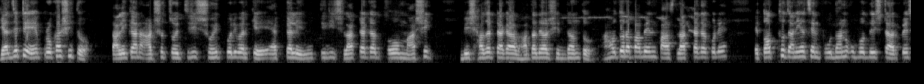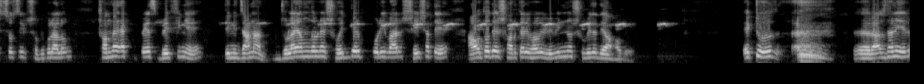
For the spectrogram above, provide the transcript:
গ্যাজেটে প্রকাশিত তালিকার আটশো চৌত্রিশ শহীদ পরিবারকে এককালীন তিরিশ লাখ টাকা ও মাসিক বিশ হাজার টাকা ভাতা দেওয়ার সিদ্ধান্ত। আহতরা পাবেন পাঁচ লাখ টাকা করে। এ তথ্য জানিয়েছেন প্রধান উপদেষ্টার প্রেস সচিব শফিকুল আলম। সন্ধ্যায় এক প্রেস ব্রিফিংয়ে তিনি জানান, জুলাই আন্দোলনের শহীদদের পরিবার সেই সাথে আহতদের সরকারিভাবে বিভিন্ন সুবিধা দেওয়া হবে। একটু রাজধানীর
